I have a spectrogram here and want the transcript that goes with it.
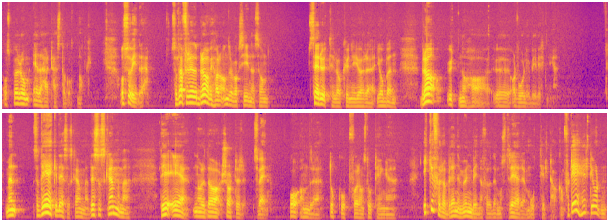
Og spør om er det her testa godt nok. Og så videre. Så derfor er det bra vi har andre vaksiner som ser ut til å kunne gjøre jobben bra uten å ha ø, alvorlige bivirkninger. Men, så det er ikke det som skremmer meg. Det som skremmer meg, det er når da Charter-Svein og andre dukker opp foran Stortinget. Ikke for å brenne munnbind og for å demonstrere mot tiltakene, for det er helt i orden.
